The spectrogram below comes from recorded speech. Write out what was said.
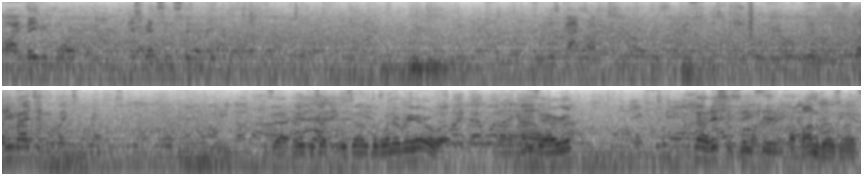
Why? maybe more. Because Vincent's didn't make it. This guy probably. Yes. Well, he rides in the bikes and rebels too. Is that, is that, is that the one over here or what? This area? No, this is it. That Bonneville's nice.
